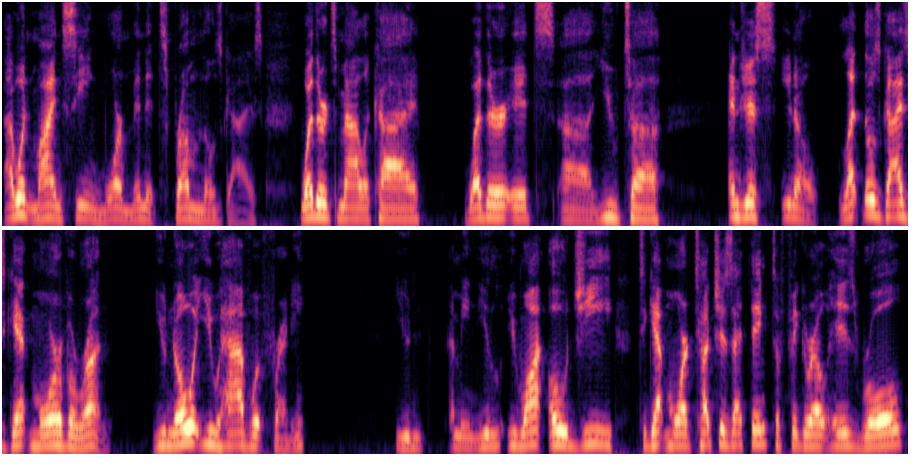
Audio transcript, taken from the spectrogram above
I wouldn't mind seeing more minutes from those guys, whether it's Malachi, whether it's uh, Yuta, and just you know let those guys get more of a run. You know what you have with Freddie. You, I mean, you you want OG to get more touches. I think to figure out his role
